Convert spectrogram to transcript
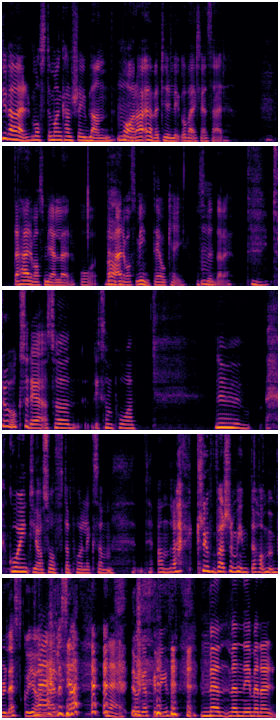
tyvärr måste man kanske ibland vara övertydlig och verkligen så här. Det här är vad som gäller och det här är vad som inte är okej och så vidare. Jag tror också det. Alltså, liksom på... Nu går inte jag så ofta på liksom andra klubbar som inte har med burlesk att göra. Nej. Eller så. Nej. Det var ganska länge sedan. Men, men jag menar,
